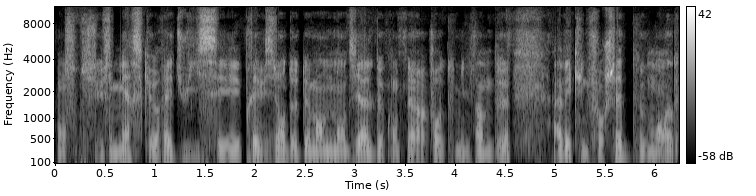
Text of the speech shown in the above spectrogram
consensus. Et Maersk réduit ses prévisions de demande mondiale de conteneurs pour 2022 avec une fourchette de moins de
